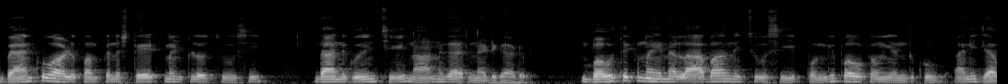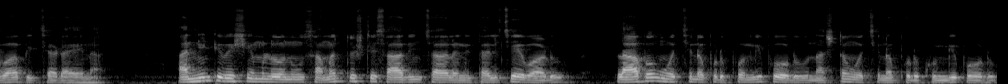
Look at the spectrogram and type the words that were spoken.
బ్యాంకు వాళ్ళు పంపిన స్టేట్మెంట్లో చూసి దాని గురించి నాన్నగారిని అడిగాడు. భౌతికమైన లాభాల్ని చూసి పొంగిపోవటం ఎందుకు అని జవాబిచ్చాడు ఆయన. అన్నింటి విషయంలోనూ సమదృష్టి సాధించాలని తలిచేవాడు లాభం వచ్చినప్పుడు పొంగిపోడు నష్టం వచ్చినప్పుడు కుంగిపోడు.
